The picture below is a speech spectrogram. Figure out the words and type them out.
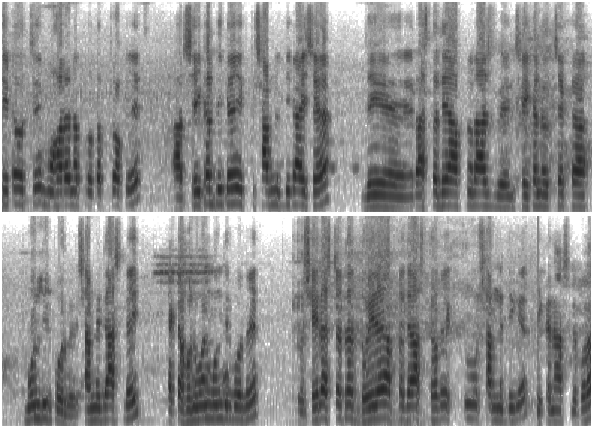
সেটা হচ্ছে মহারানা প্রতাপ চকে। আর সেইখান থেকে একটু সামনের দিকে আইসে যে রাস্তা দিয়ে আপনারা আসবেন, সেইখানে হচ্ছে একটা মন্দির পড়বে। সামনে দিয়ে আসলেই একটা হনুমান মন্দির পড়বে। তো সেই রাস্তাটা ধরে আপনাদের আসতে হবে একটু সামনের দিকে। এখানে আসলে পরা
